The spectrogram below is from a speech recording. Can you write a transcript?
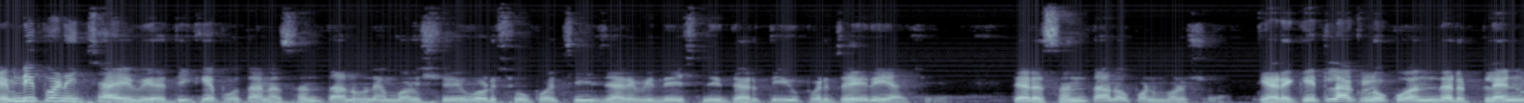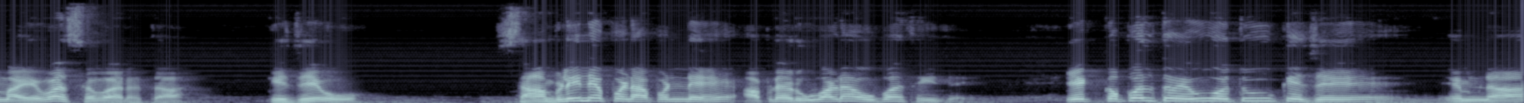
એમની પણ ઈચ્છા એવી હતી કે પોતાના સંતાનોને મળશે વર્ષો પછી જ્યારે વિદેશની ધરતી ઉપર જઈ રહ્યા છે, ત્યારે સંતાનો પણ મળશે. ત્યારે કેટલાક લોકો અંદર પ્લેનમાં એવા સવાર હતા કે જેઓ સાંભળીને પણ આપણને આપણા રૂવાડા ઊભા થઈ જાય. એક કપલ તો એવું હતું કે જે એમના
